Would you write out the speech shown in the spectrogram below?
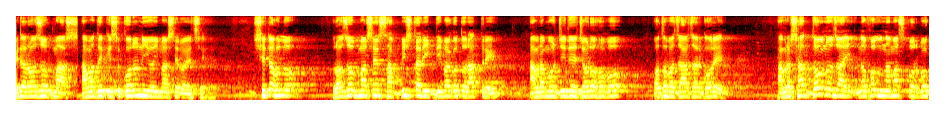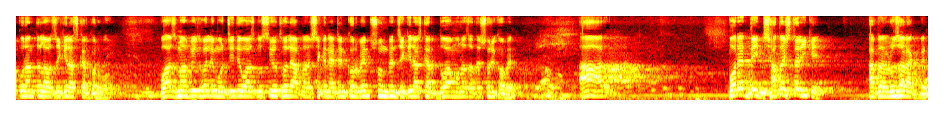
এটা রজব মাস। আমাদের কিছু করণীয় ওই মাসে রয়েছে। সেটা হলো, রজব মাসের ছাব্বিশ তারিখ দিবাগত রাত্রে আমরা মসজিদে জড়ো হব অথবা যার যার ঘরে আমরা সাধ্য অনুযায়ী নফল নামাজ পড়ব, কোরআন তেলাও জিকির আজকার করব। ওয়াজ মাহফিল হলে, মসজিদে ওয়াজ নসিহত হলে আপনারা সেখানে অ্যাটেন্ড করবেন, শুনবেন, জিকির আজকার, দোয়া মোনাজাতে শরিক হবেন। আর পরের দিন, সাতাশ তারিখে আপনারা রোজা রাখবেন।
